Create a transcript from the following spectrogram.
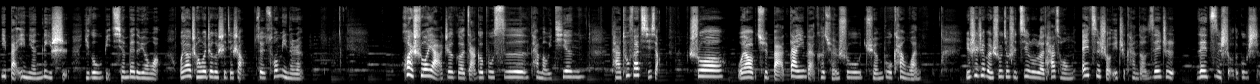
一百亿年历史，一个无比谦卑的愿望。我要成为这个世界上最聪明的人。话说呀，这个贾各布斯他某一天，他突发奇想，说我要去把《大英百科全书》全部看完。于是这本书就是记录了他从 A 字首一直看到 Z 字。Z 字首的故事，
